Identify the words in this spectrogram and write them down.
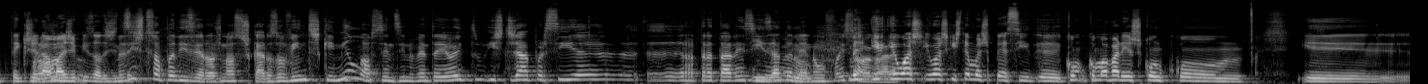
ter que gerar Pronto. mais episódios. Mas isto só para dizer aos nossos caros ouvintes que em 1998 isto já aparecia eh, retratado em cinema. Exatamente. Não, é? não foi só Mas eu, eu acho, eu acho que isto é uma espécie, de, como, como há várias com, com eh,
